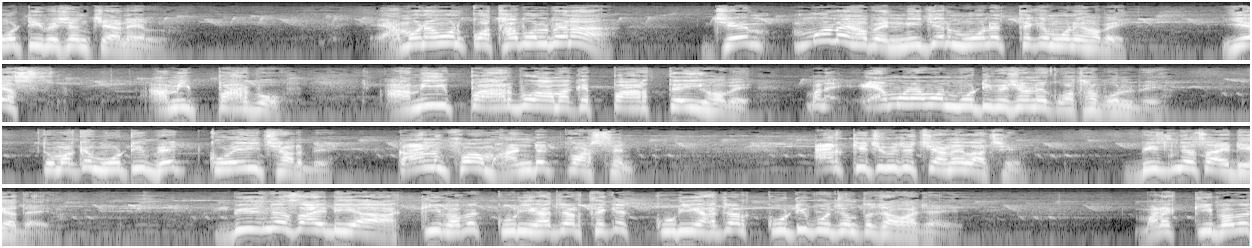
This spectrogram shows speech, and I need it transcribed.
মোটিভেশন চ্যানেল এমন এমন কথা বলবে না যে মনে হবে, নিজের মনের থেকে মনে হবে ইয়েস আমি পারব। আমি পারব, আমাকে পারতেই হবে। মানে এমন এমন মোটিভেশনের কথা বলবে। তোমাকে মোটিভেট করেই ছাড়বে। কনফার্ম হান্ড্রেড পারসেন্ট আর কিছু কিছু চ্যানেল আছে বিজনেস আইডিয়া দেয়। বিজনেস আইডিয়া কীভাবে কুড়ি হাজার থেকে কুড়ি হাজার কোটি পর্যন্ত যাওয়া যায়? মানে কীভাবে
